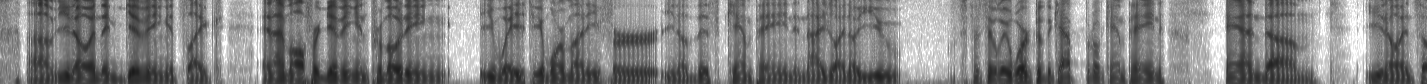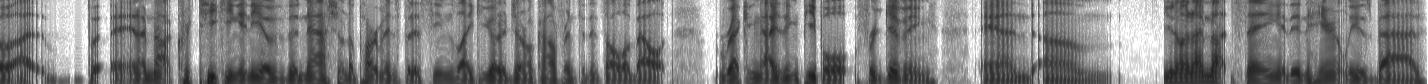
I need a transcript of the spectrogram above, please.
um, you know, and then giving, it's like, and I'm all for giving and promoting you ways to get more money for you know this campaign. And Nigel, I know you specifically worked with the capital campaign, and um, you know, and so I. But and I'm not critiquing any of the national departments, but it seems like you go to a general conference and it's all about recognizing people for giving, and um, you know, and I'm not saying it inherently is bad,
